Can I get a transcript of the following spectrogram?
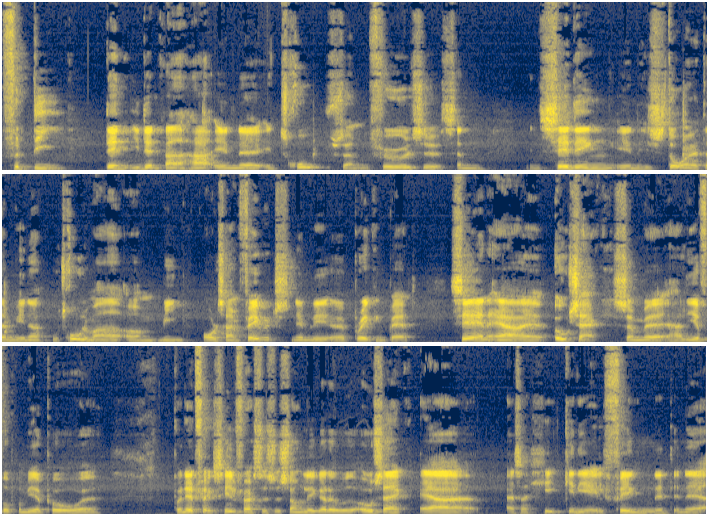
Fordi den i den grad har en, øh, en tro, sådan følelse, sådan en setting, en historie, der minder utrolig meget om min all-time favorites, nemlig øh, Breaking Bad. Serien er øh, Ozark, som øh, har lige fået premiere på, på Netflix. Hele første sæson ligger derude. Ozark er altså helt genial, fængende, den er,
